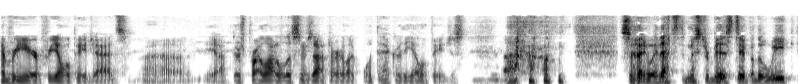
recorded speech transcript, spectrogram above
every year for yellow page ads. Uh, yeah, there's probably a lot of listeners out there like, what the heck are the yellow pages? Mm-hmm. Uh, so anyway, that's the Mr. Biz tip of the week.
